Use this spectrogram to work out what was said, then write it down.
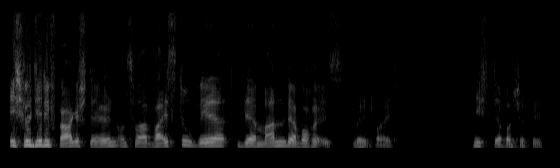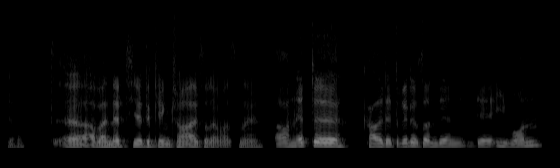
Ich will dir die Frage stellen, und zwar: Weißt du, wer der Mann der Woche ist weltweit? Nicht der Roger Federer. Äh, aber nicht hier der King Charles oder was, ne? Auch nicht der Karl III., sondern der Yvonne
